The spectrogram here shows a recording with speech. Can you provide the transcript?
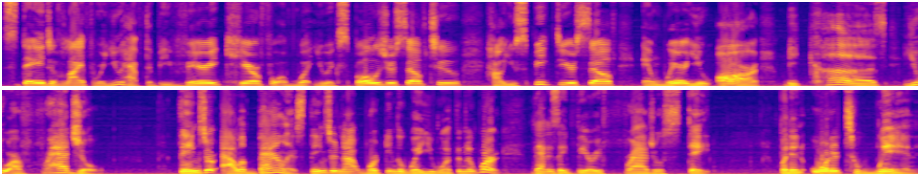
stage of life where you have to be very careful of what you expose yourself to, how you speak to yourself, and where you are because you are fragile. Things are out of balance. Things are not working the way you want them to work. That is a very fragile state. But in order to win,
